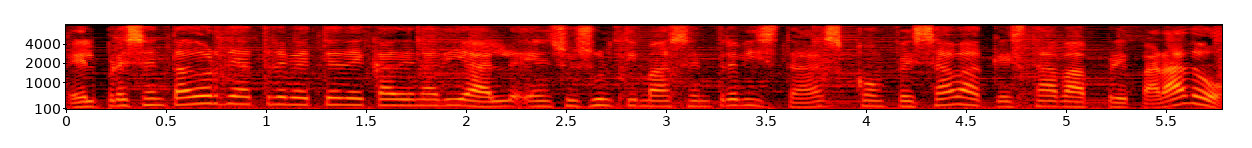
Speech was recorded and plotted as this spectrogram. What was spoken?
El presentador de Atrévete de Cadena Dial en sus últimas entrevistas confesaba que estaba preparado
